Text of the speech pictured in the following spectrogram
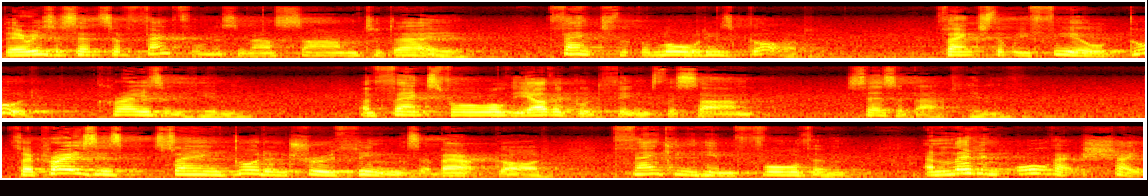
There is a sense of thankfulness in our psalm today. Thanks that the Lord is God. Thanks that we feel good praising Him. And thanks for all the other good things the psalm says about Him. So, praise is saying good and true things about God, thanking Him for them, and letting all that shape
